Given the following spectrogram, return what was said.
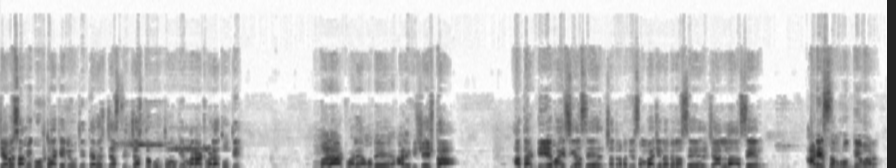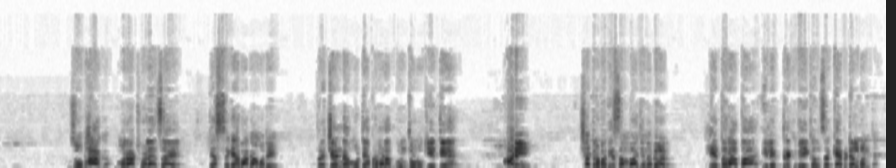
ज्यावेळेस आम्ही घोषणा केली होती त्यावेळेस जास्तीत जास्त गुंतवणूक ही मराठवाड्यात होती मराठवाड्यामध्ये आणि विशेषतः आता डीएमआयसी असेल छत्रपती संभाजीनगर असेल जालना असेल आणि समृद्धीवर जो भाग मराठवाड्याचा आहे त्या सगळ्या भागामध्ये प्रचंड मोठ्या प्रमाणात गुंतवणूक येते आणि छत्रपती संभाजीनगर हे तर आता इलेक्ट्रिक व्हेकलचं कॅपिटल बनत आहे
